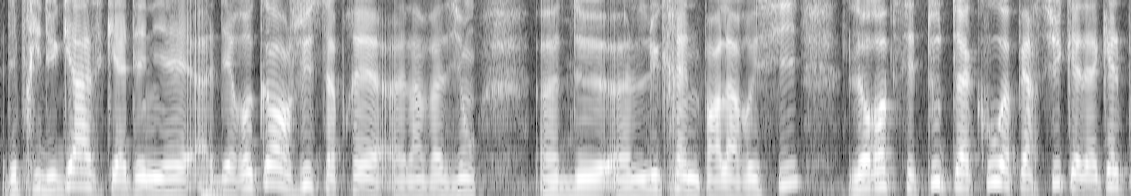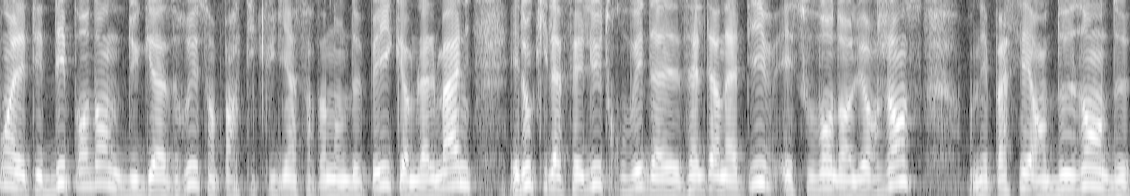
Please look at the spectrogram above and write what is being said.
des prix du gaz qui atteignaient euh, des records juste après l'invasion de l'Ukraine par la Russie. L'Europe s'est tout à coup aperçue à quel point elle était dépendante du gaz russe, en particulier un certain nombre de pays comme l'Allemagne, et donc il a fallu trouver des alternatives, et souvent dans l'urgence. On est passé en deux ans de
